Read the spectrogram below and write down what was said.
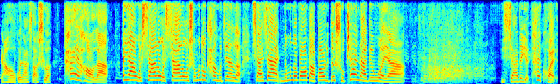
然后郭大嫂说：“太好了，哎呀，我瞎了，我瞎了，我什么都看不见了。霞霞，你能不能帮我把包里的薯片拿给我呀？你瞎的也太快了。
